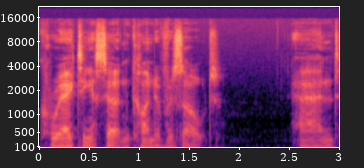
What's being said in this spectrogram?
creating a certain kind of result. And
